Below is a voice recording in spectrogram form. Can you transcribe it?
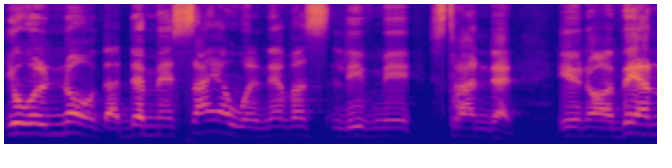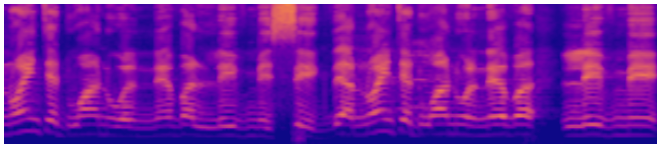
you will know that the Messiah will never leave me stranded. You know, the anointed one will never leave me sick. The anointed one will never leave me,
